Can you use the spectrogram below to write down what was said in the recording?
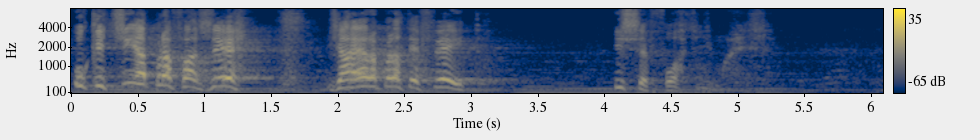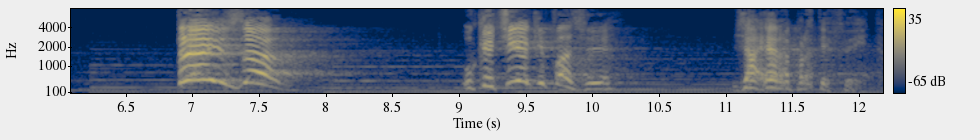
o que tinha para fazer já era para ter feito. Isso é forte demais. Três anos. O que tinha que fazer, já era para ter feito.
